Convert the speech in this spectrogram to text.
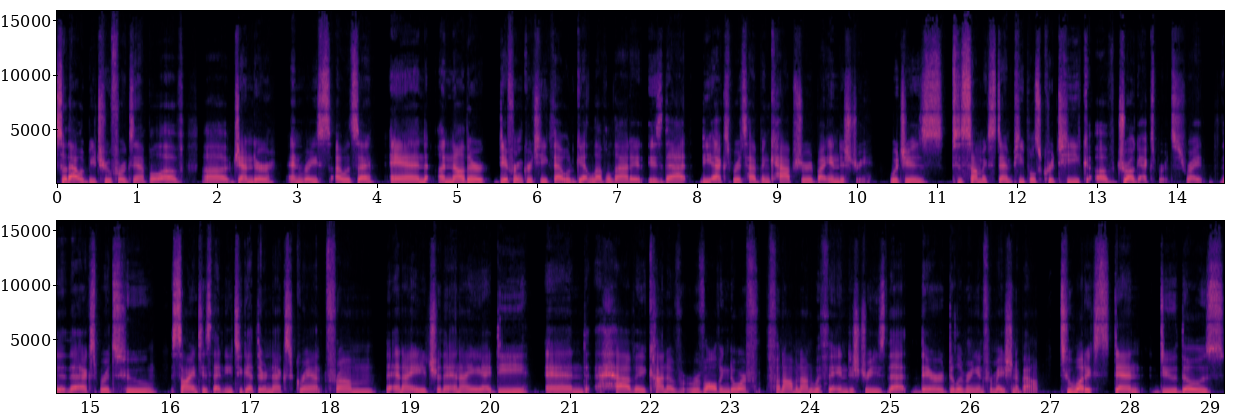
so that would be true, for example, of uh, gender and race, I would say. And another different critique that would get leveled at it is that the experts have been captured by industry. which is to some extent people's critique of drug experts, right? The, the experts who, scientists that need to get their next grant from the NIH or the NIAID and have a kind of revolving door f- phenomenon with the industries that they're delivering information about to what extent do those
